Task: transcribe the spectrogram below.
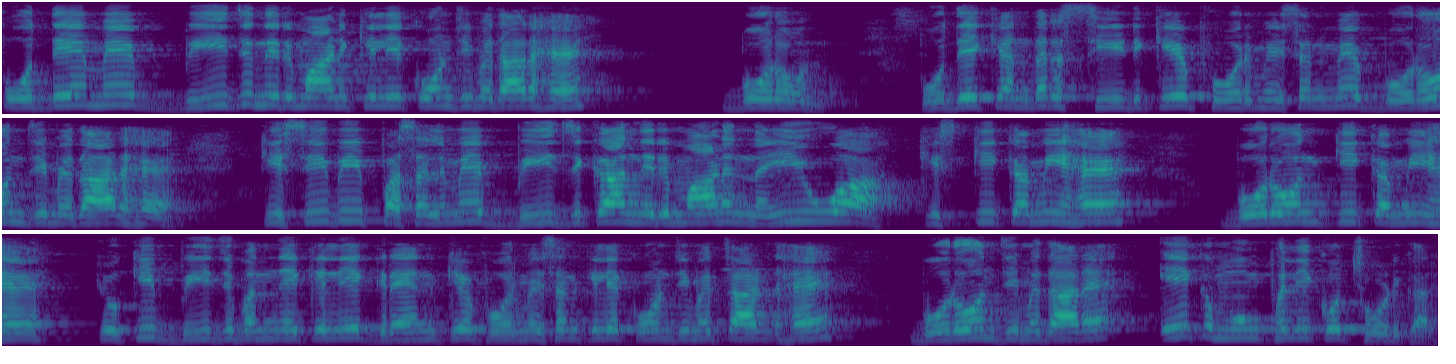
पौधे में बीज निर्माण के लिए कौन जिम्मेदार है? बोरोन। पौधे के अंदर सीड के फॉर्मेशन में बोरोन जिम्मेदार है। किसी भी फ़सल में बीज का निर्माण नहीं हुआ, किसकी कमी है? बोरोन की कमी है, क्योंकि बीज बनने के लिए ग्रैन के फॉर्मेशन के लिए कौन जिम्मेदार है? बोरोन जिम्मेदार है। एक मूंगफली को छोड़कर।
